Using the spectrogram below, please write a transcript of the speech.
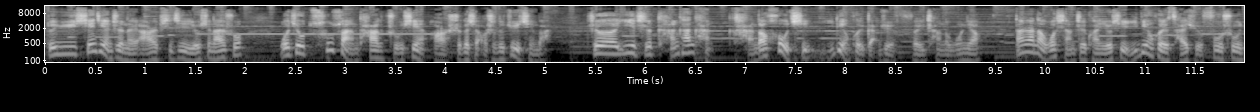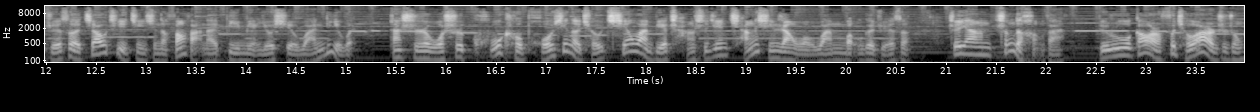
对于仙剑这类 RPG 游戏来说，我就粗算它主线二十个小时的剧情吧，这一直砍砍砍砍到后期，一定会感觉非常的无聊。当然了，我想这款游戏一定会采取复数角色交替进行的方法来避免游戏玩腻味。但是我是苦口婆心的求，千万别长时间强行让我玩某个角色，这样真的很烦。比如高尔夫球二之中，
